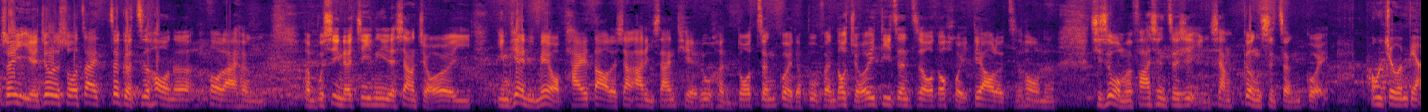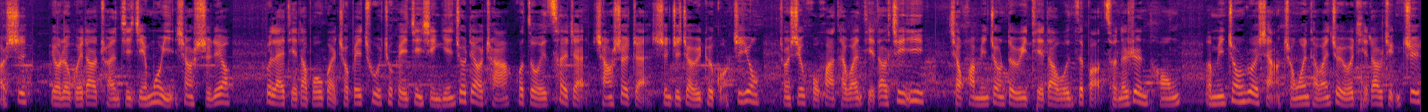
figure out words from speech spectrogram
所以也就是说，在这个之后呢，后来很很不幸的经历了像九二一，影片里面有拍到的像阿里山铁路很多珍贵的部分，都九二一地震之后都毁掉了之后呢，其实我们发现这些影像更是珍贵。洪志文表示，有了轨道传奇节目影像史料，未来铁道博物馆筹备处就可以进行研究调查，或作为策展、常设展，甚至教育推广之用，重新活化台湾铁道记忆，强化民众对于铁道文字保存的认同。而民众若想重温台湾旧有铁道景致，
